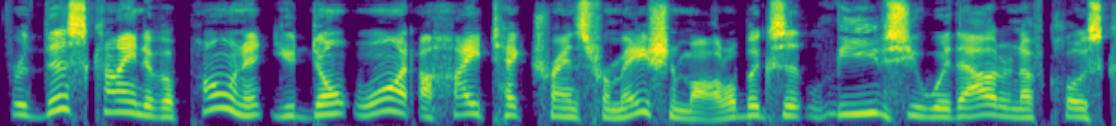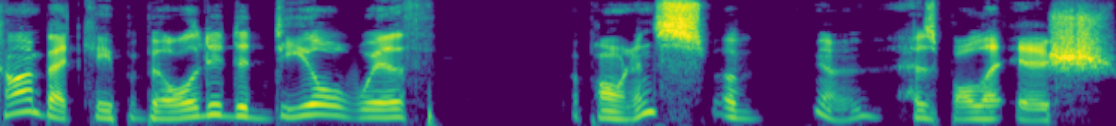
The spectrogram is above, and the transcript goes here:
for this kind of opponent, you don't want a high tech transformation model because it leaves you without enough close combat capability to deal with opponents of you know, Hezbollah ish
